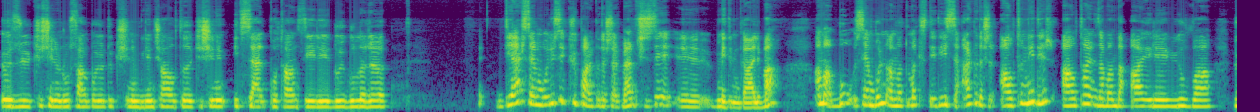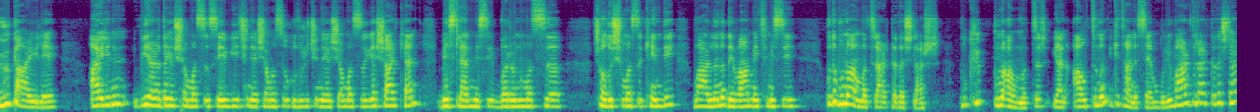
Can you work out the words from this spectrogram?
özü, kişinin ruhsal boyutu, kişinin bilinçaltı, kişinin içsel potansiyeli, duyguları. Diğer sembolü ise küp arkadaşlar. Ben çizemedim galiba. Ama bu sembolün anlatmak istediği ise arkadaşlar altı nedir? Altı aynı zamanda aile, yuva, büyük aile, ailenin bir arada yaşaması, sevgi içinde yaşaması, huzur içinde yaşaması, yaşarken beslenmesi, barınması, çalışması, kendi varlığına devam etmesi. Bu da bunu anlatır arkadaşlar. Bu küp bunu anlatır. Yani altının iki tane sembolü vardır arkadaşlar.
